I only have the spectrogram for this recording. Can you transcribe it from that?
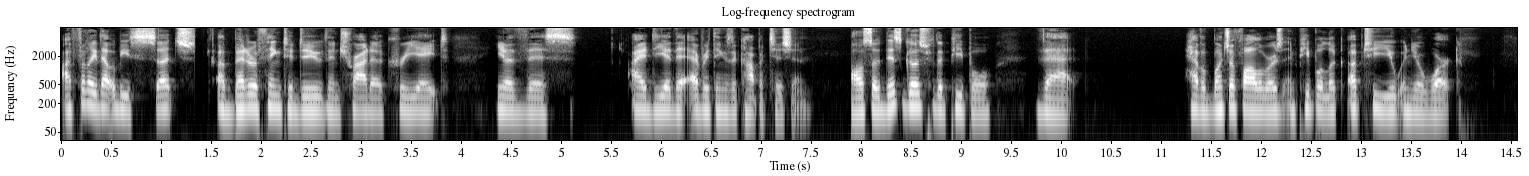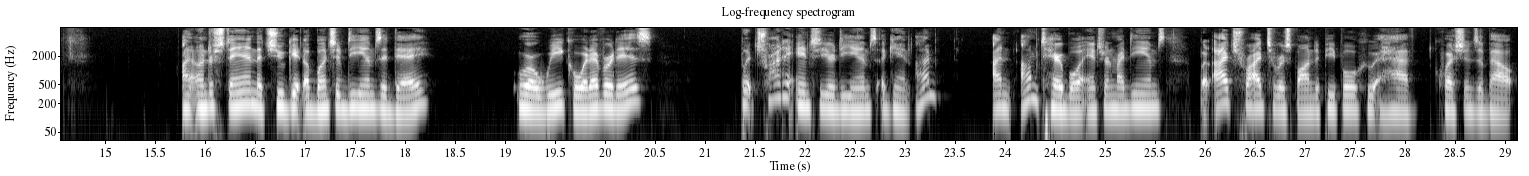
I feel like that would be such a better thing to do than try to create, you know, this idea that everything's a competition. Also, this goes for the people that have a bunch of followers and people look up to you in your work. I understand that you get a bunch of DMs a day or a week or whatever it is, but try to answer your DMs. Again, I'm I'm, I'm terrible at answering my DMs, but I try to respond to people who have questions about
